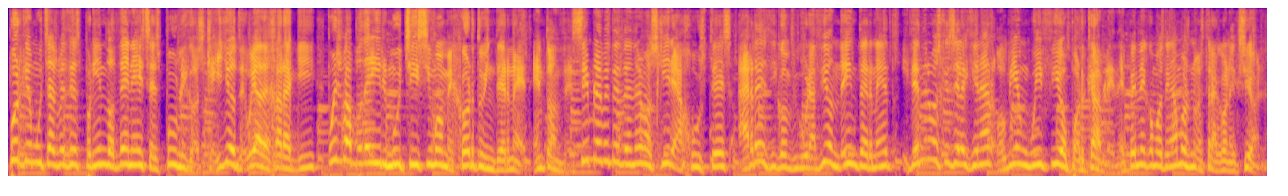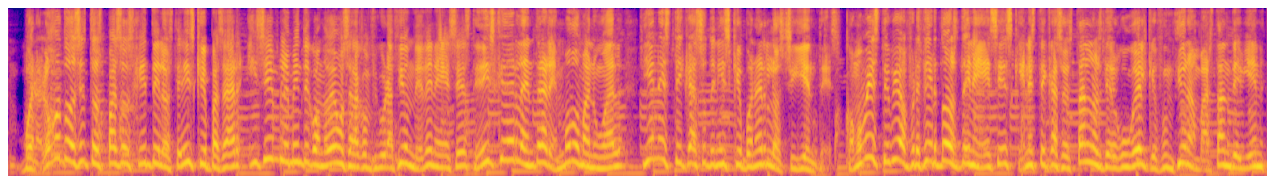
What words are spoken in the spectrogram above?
porque muchas veces poniendo DNS públicos que yo te voy a dejar aquí, pues va a poder ir muchísimo mejor tu internet. Entonces, simplemente tendremos que ir a ajustes, a red y configuración de internet y tendremos que seleccionar o bien wifi o por cable, depende cómo tengamos nuestra conexión. Bueno, luego todos estos pasos, gente, los tenéis que pasar y simplemente cuando vayamos a la configuración de DNS tenéis que darle a entrar en modo manual y en este caso tenéis que poner los siguientes. Como ves, te voy a ofrecer dos DNS, que en este caso están los del Google que funcionan bastante bien,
